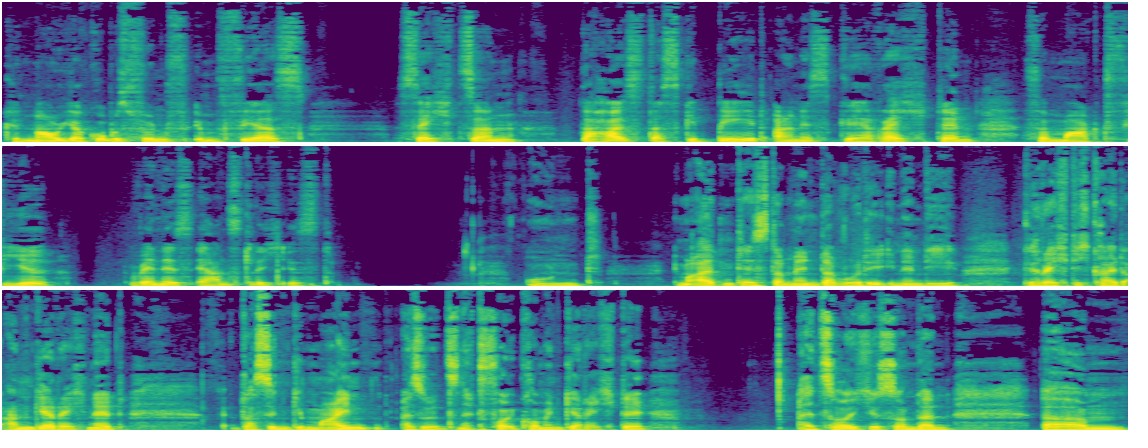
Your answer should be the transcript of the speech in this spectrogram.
Genau, Jakobus 5 im Vers 16, da heißt, das Gebet eines Gerechten vermag viel, wenn es ernstlich ist. Und im Alten Testament, da wurde ihnen die Gerechtigkeit angerechnet. Das sind gemein, also jetzt nicht vollkommen gerechte als solche, sondern ähm,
